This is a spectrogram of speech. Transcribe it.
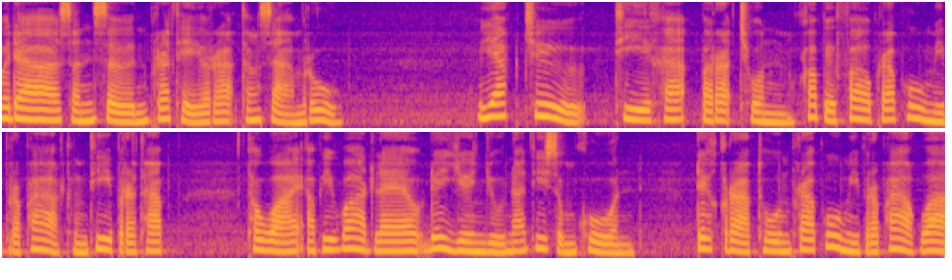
วดาสรรเสริญพระเถระทั้งสามรูป ยักษ์ชื่อ ทีฆะประชนเข้าไปเฝ้าพระผู้มีพระภาคถึงที่ประทับ ถวายอภิวาทแล้วได้ยืนอยู่ณที่สมควร ได้กราบทูลพระผู้มีพระภาคว่า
